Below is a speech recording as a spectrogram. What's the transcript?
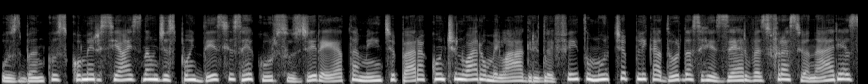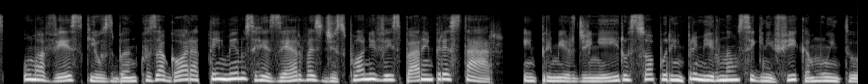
os bancos comerciais não dispõem desses recursos diretamente para continuar o milagre do efeito multiplicador das reservas fracionárias, uma vez que os bancos agora têm menos reservas disponíveis para emprestar. Imprimir dinheiro só por imprimir não significa muito,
